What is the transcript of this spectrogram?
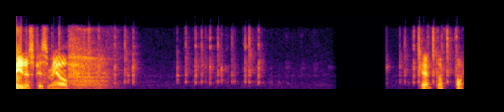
You're just pissing me off. Get the fuck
